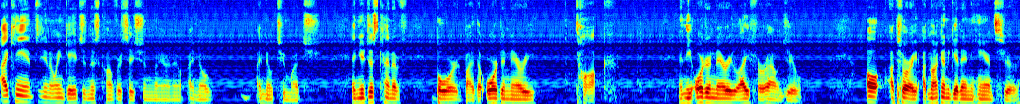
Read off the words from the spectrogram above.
I can't, you know, engage in this conversation. I know, I know, I know too much, and you're just kind of bored by the ordinary talk and the ordinary life around you. Oh, I'm sorry, I'm not going to get any hands here.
